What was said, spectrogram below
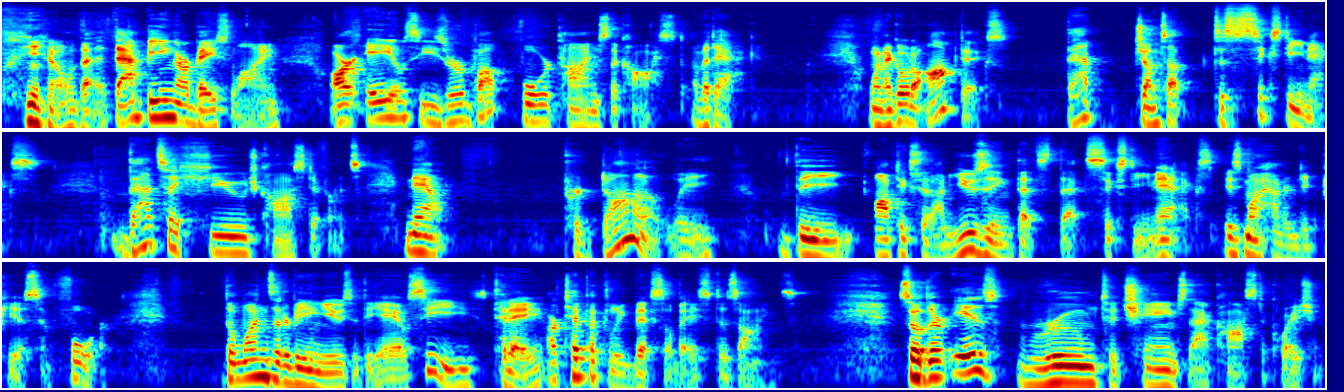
You know, that, that being our baseline, our AOCs are about four times the cost of a DAC. When I go to optics, that jumps up to 16x. That's a huge cost difference. Now, predominantly, the optics that I'm using that's that 16x is my 100 gig PSM4. The ones that are being used at the AOCs today are typically VCSEL based designs. So there is room to change that cost equation.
